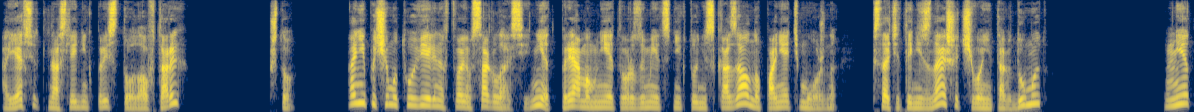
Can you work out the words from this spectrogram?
а я все-таки наследник престола. А во-вторых? Что? Они почему-то уверены в твоем согласии. Нет, прямо мне этого, разумеется, никто не сказал, но понять можно. Кстати, ты не знаешь, от чего они так думают? Нет,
